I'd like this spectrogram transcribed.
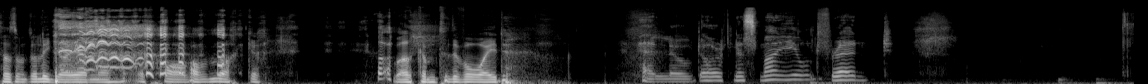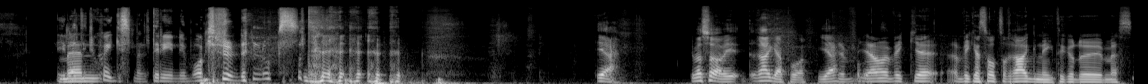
Så som att du ligger i en, ett hav av mörker. Welcome to the void. Hello darkness my old friend. Jag gillar att Men- ditt skägg smälter in i bakgrunden också. Ja. Vad sa vi? Ragga på? Ja. Ja, men vilke, vilken sorts raggning tycker du är mest,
